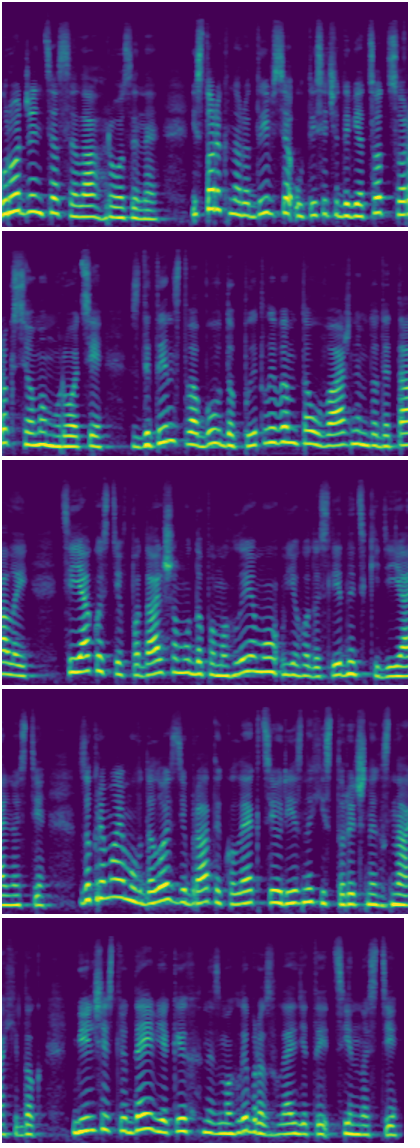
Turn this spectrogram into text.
уродженця села Грозине. Історик народився у 1947 році. З дитинства був допитливим та уважним до деталей. Ці якості в подальшому допомогли йому в його дослідницькій діяльності. Зокрема, йому вдалося зібрати колекцію різних історичних знахідок. Більшість людей, в яких не змогли б розгледіти цінності.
